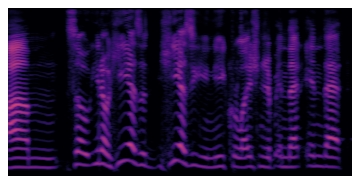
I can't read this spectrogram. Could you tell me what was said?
Um, so you know, he has a he has a unique relationship in that in that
